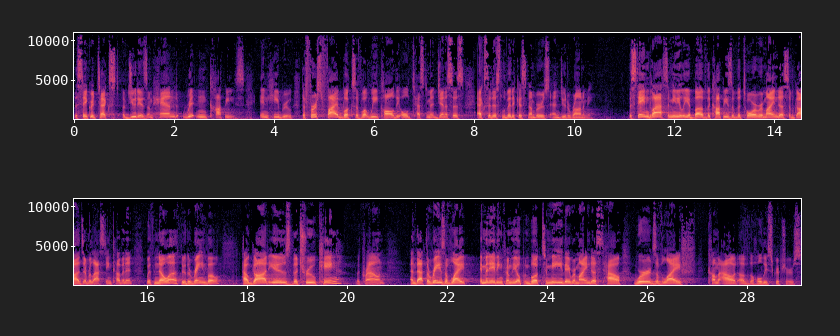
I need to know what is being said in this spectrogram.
the sacred text of Judaism, handwritten copies in Hebrew. The first five books of what we call the Old Testament Genesis, Exodus, Leviticus, Numbers, and Deuteronomy. The stained glass immediately above the copies of the Torah remind us of God's everlasting covenant with Noah through the rainbow, how God is the true king, the crown, and that the rays of light emanating from the open book, to me, they remind us how words of life come out of the Holy Scriptures.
